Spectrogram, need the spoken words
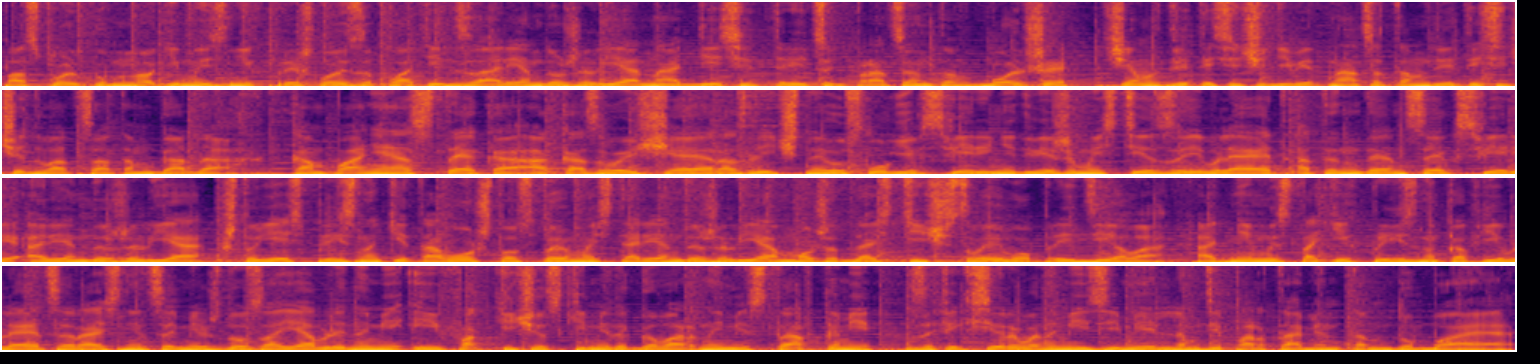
поскольку многим из них пришлось заплатить за аренду жилья на 10-30% больше, чем в 2019-2020 годах. Компания Azteca, оказывающая различные услуги в сфере недвижимости, заявляет о тенденциях в сфере аренды жилья, что есть признаки того, что стоимость аренды жилья может достичь своего предела. Одним из таких признаков является разница между заявленными и фактическими договорными ставками, зафиксированными земельным департаментом Дубая.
